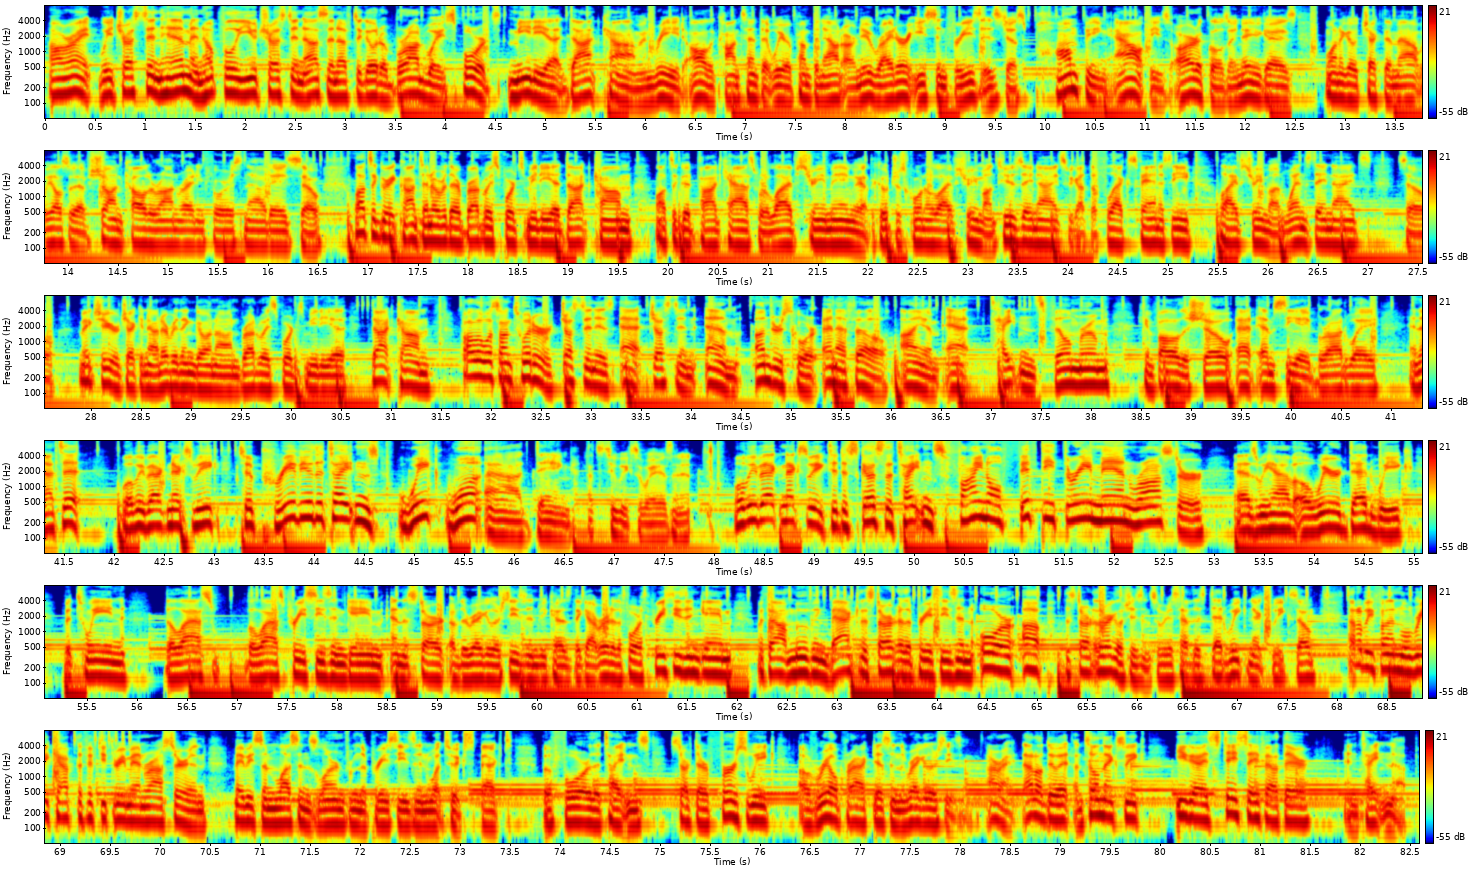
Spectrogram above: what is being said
All right, we trust in him, and hopefully you trust in us enough to go to BroadwaySportsMedia.com and read all the content that we are pumping out. Our new writer, Easton Freeze, is just pumping out these articles. I know you guys want to go check them out. We also have Sean Calderon writing for us nowadays, so lots of great content over there. BroadwaySportsMedia.com. Lots of good podcasts. We're live streaming. We got the Coaches Corner live stream on Tuesday nights. We got the Flex Fantasy live stream on Wednesday nights. So make sure you're checking out everything going on. BroadwaySportsMedia.com. Follow us on Twitter. Justin is at Justin M underscore NFL. I am at Titans Film Room. You can follow the show at MCA Broadway. And that's it. We'll be back next week to preview the Titans week one. Ah, dang. That's two weeks away, isn't it? We'll be back next week to discuss the Titans' final 53 man roster as we have a weird dead week between the last the last preseason game and the start of the regular season because they got rid of the fourth preseason game without moving back the start of the preseason or up the start of the regular season. So we just have this dead week next week. So that'll be fun. We'll recap the 53 man roster and maybe some lessons learned from the preseason, what to expect before the Titans start their first week of real practice in the regular season. All right, that'll do it. Until next week, you guys stay safe out there and Titan up.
